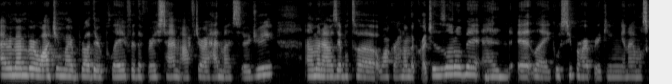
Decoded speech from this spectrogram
I remember watching my brother play for the first time after I had my surgery, um, and I was able to walk around on the crutches a little bit, and it like was super heartbreaking, and I almost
